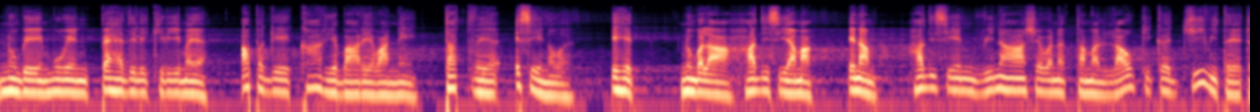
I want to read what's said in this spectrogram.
නුබේ මුවෙන් පැහැදිලි කිරීමය අපගේ කාර්යභාරය වන්නේ තත්ත්වය එසේ නොව එහෙත් නුබලා හදිසි යමක් එනම් හදිසියෙන් විනාශවන තම ලෞකික ජීවිතයට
